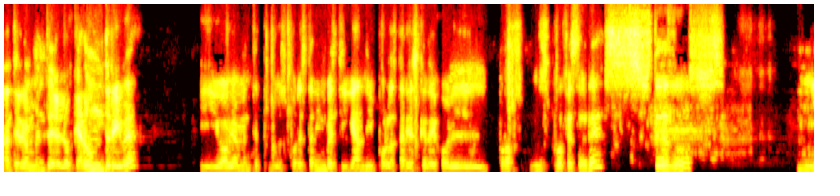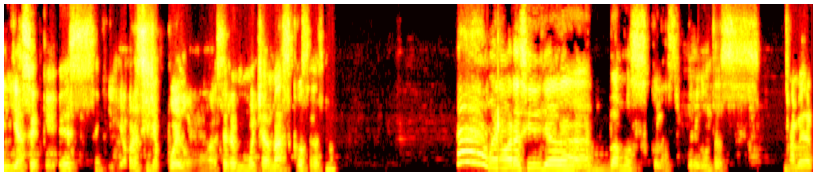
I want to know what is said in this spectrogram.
anteriormente lo que era un driver. Y obviamente, pues por estar investigando y por las tareas que dejó el los profesores, ustedes dos, y ya sé qué es, y ahora sí ya puedo hacer muchas más cosas, ¿no? Ah, bueno, ahora sí ya vamos con las preguntas. A ver,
